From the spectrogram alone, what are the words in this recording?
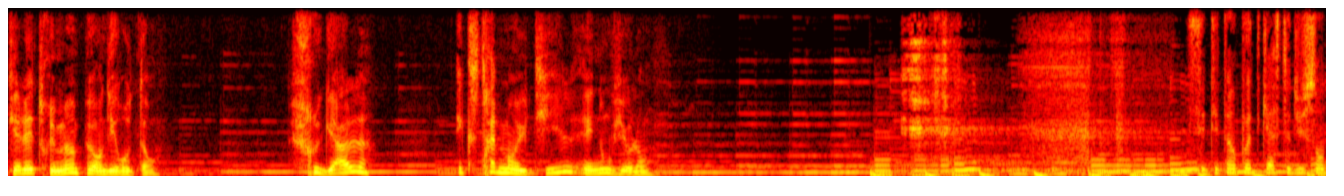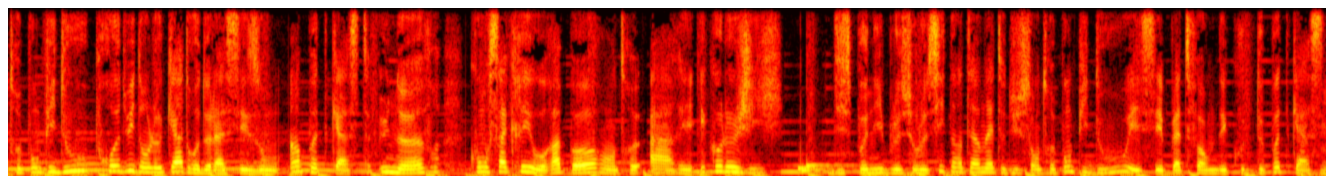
Quel être humain peut en dire autant Frugal, extrêmement utile et non violent. C'était un podcast du Centre Pompidou, produit dans le cadre de la saison Un podcast, une œuvre, consacrée au rapport entre art et écologie. Disponible sur le site internet du Centre Pompidou et ses plateformes d'écoute de podcast.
